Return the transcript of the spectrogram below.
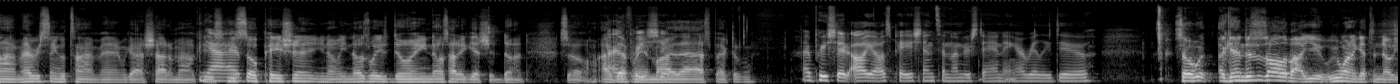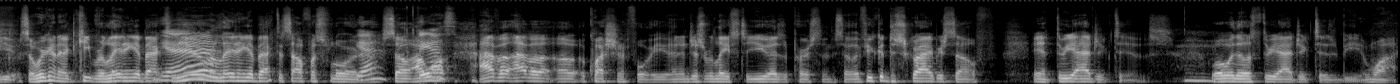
time every single time man we gotta shout him out. Yeah, he's, he's so patient you know he knows what he's doing he knows how to get shit done so i, I definitely appreciate- admire that aspect of him I appreciate all y'all's patience and understanding. I really do. So again, this is all about you. We want to get to know you. So we're gonna keep relating it back to you, relating it back to Southwest Florida. Yeah. So I Yes. want, I have a, I have a, a question for you, and it just relates to you as a person. So if you could describe yourself in three adjectives, Hmm. what would those three adjectives be, and why?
